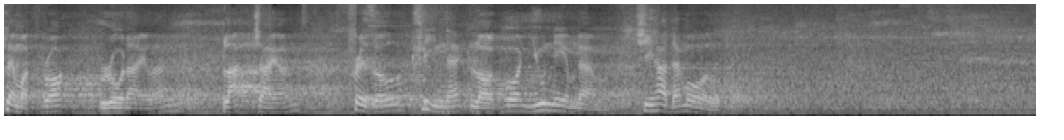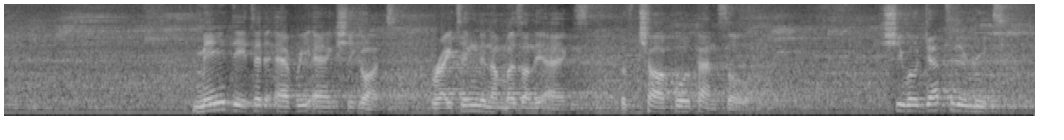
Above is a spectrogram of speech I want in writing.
Plymouth Rock, Rhode Island, black giant, frizzle, clean neck, leghorn, you name them. She had them all. May dated every egg she got, writing the numbers on the eggs with charcoal pencil. She will get to the root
